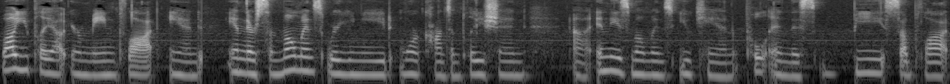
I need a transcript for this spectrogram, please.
while you play out your main plot and and there's some moments where you need more contemplation. Uh, in these moments, you can pull in this B subplot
